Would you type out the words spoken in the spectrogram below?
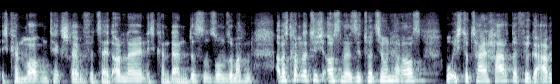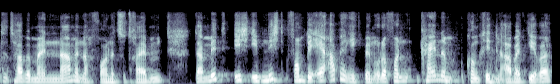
ich kann morgen einen Text schreiben für Zeit Online, ich kann dann das und so und so machen. Aber es kommt natürlich aus einer Situation heraus, wo ich total hart dafür gearbeitet habe, meinen Namen nach vorne zu treiben, damit ich eben nicht vom BR abhängig bin oder von keinem konkreten Arbeitgeber,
